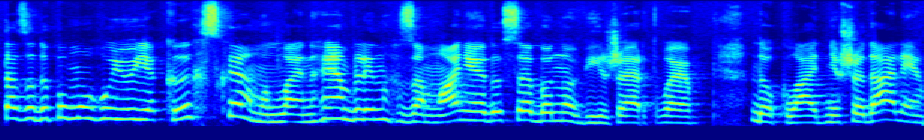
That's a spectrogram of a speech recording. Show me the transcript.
та за допомогою яких схем онлайн гемблінг заманює до себе нові жертви. Докладніше далі.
